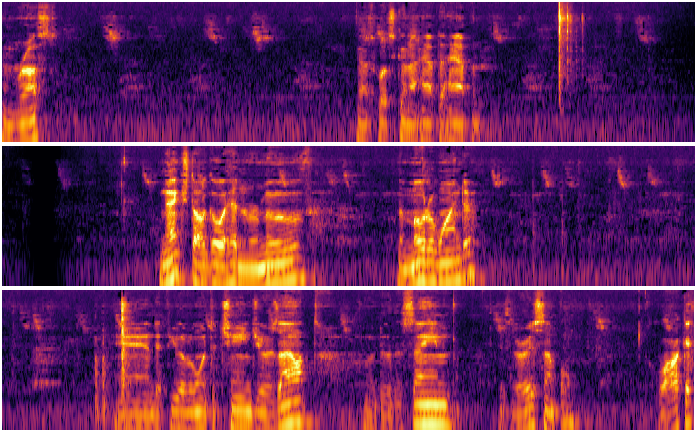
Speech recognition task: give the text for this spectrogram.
and rust? That's what's going to have to happen. Next, I'll go ahead and remove the motor winder. And if you ever want to change yours out, we'll do the same. It's very simple. Lock it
